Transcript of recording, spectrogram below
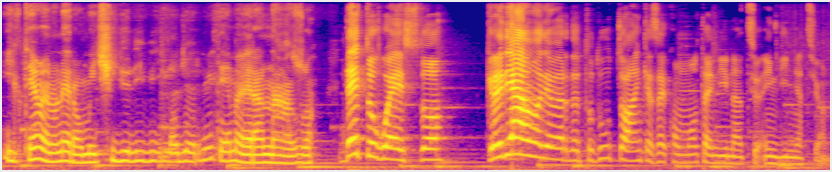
il tema non era omicidio di villager, il tema era naso. Detto questo, crediamo di aver detto tutto, anche se con molta indignazio indignazione.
